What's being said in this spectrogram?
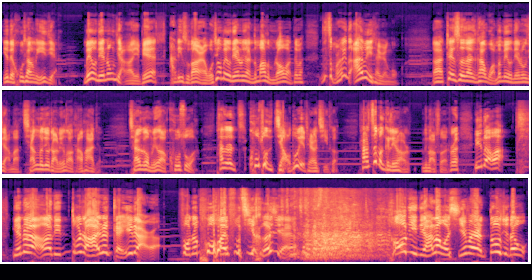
也得互相理解，没有年终奖啊，也别啊理所当然，我就没有年终奖，你能把我怎么着吧？对吧？你怎么着也得安慰一下员工啊？这次呢，你看我们没有年终奖嘛，强哥就找领导谈话去了，强哥跟我们领导哭诉啊。他的哭诉的角度也非常奇特，他是这么跟领导领导说的：“说领导啊，年终奖啊，你多少还是给一点啊，否则破坏夫妻和谐呀。好几年了，我媳妇儿都觉得我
